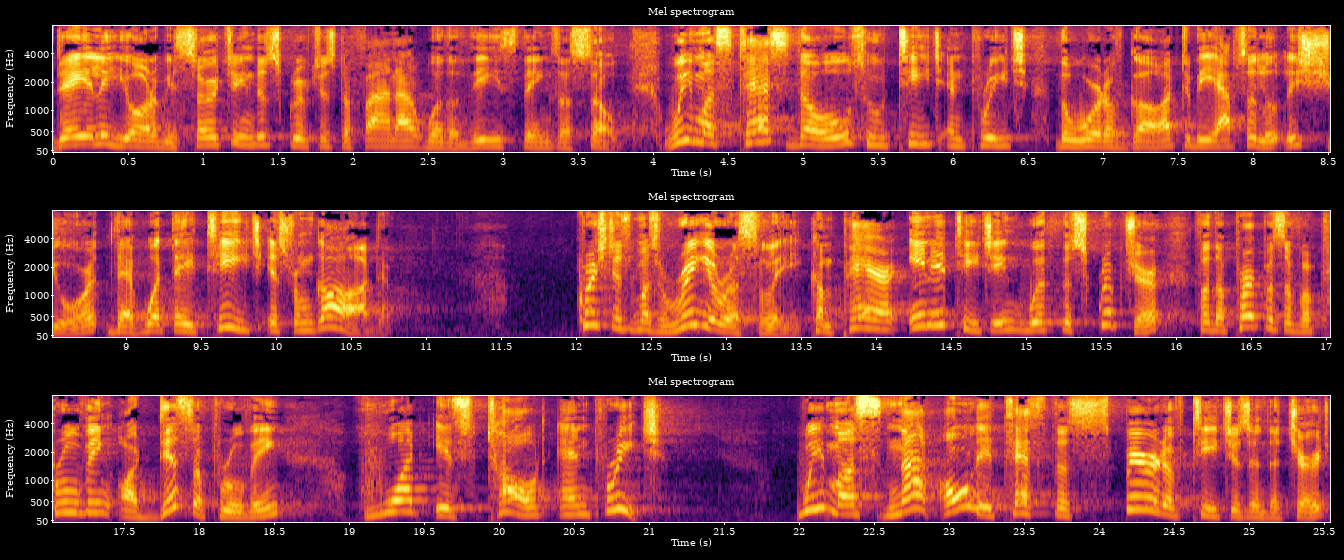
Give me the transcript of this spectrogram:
Daily, you ought to be searching the scriptures to find out whether these things are so. We must test those who teach and preach the word of God to be absolutely sure that what they teach is from God. Christians must rigorously compare any teaching with the scripture for the purpose of approving or disapproving what is taught and preached. We must not only test the spirit of teachers in the church,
